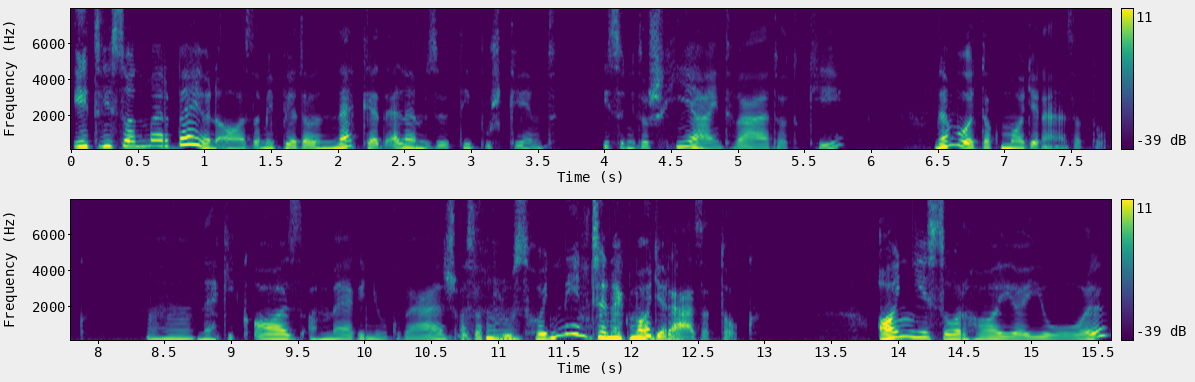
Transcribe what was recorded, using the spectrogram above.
Itt viszont már bejön az, ami például neked elemző típusként iszonyatos hiányt váltott ki, nem voltak magyarázatok. Uh-huh. Nekik az a megnyugvás, az uh-huh. a plusz, hogy nincsenek magyarázatok. Annyiszor hallja jól,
